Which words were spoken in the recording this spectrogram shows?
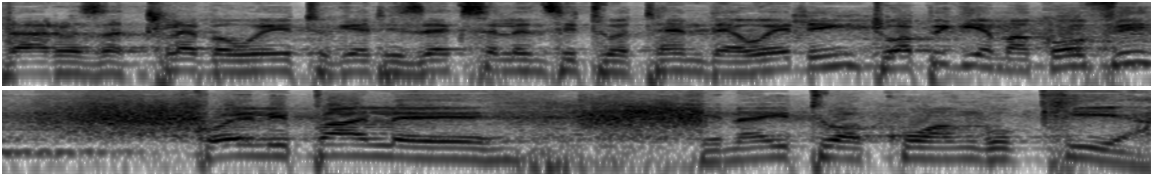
That was a clever way to get His Excellency to attend their wedding. Tuwapigie makofi. Kweli pale inaitwa kuangukia.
